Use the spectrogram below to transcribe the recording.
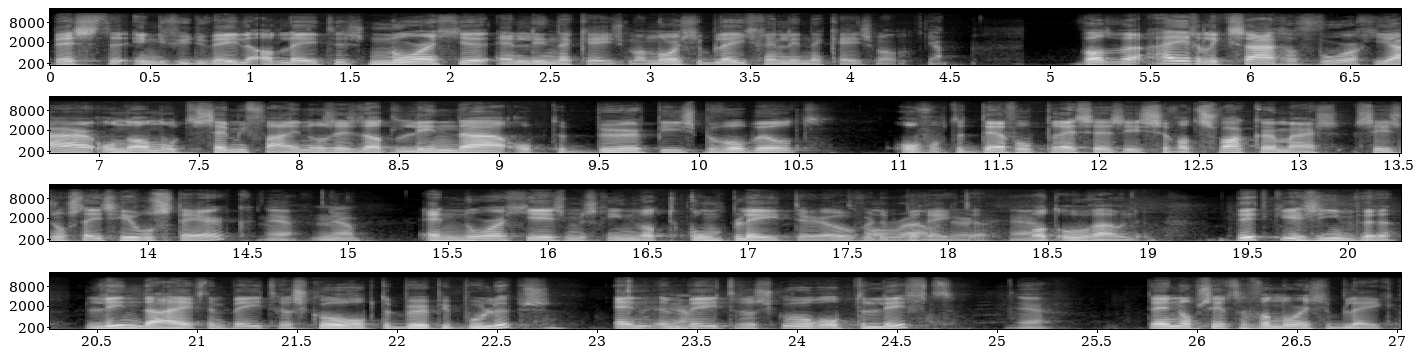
beste individuele atletes, Noortje en Linda Keesman. Noortje Bleeker en Linda Keesman. Ja. Wat we eigenlijk zagen vorig jaar, onder andere op de semifinals, is dat Linda op de burpees bijvoorbeeld, of op de devil presses is ze wat zwakker, maar ze is nog steeds heel sterk. Ja. Ja. En Noortje is misschien wat completer over de breedte. ja. Wat allrounder. Dit keer zien we, Linda heeft een betere score op de burpee pull-ups. En een betere score op de lift Ja. ten opzichte van Noortje Bleken.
